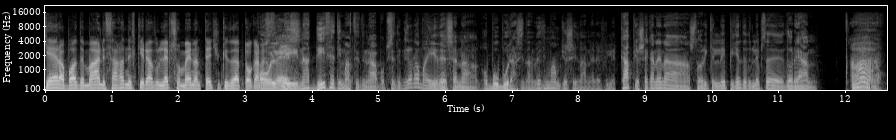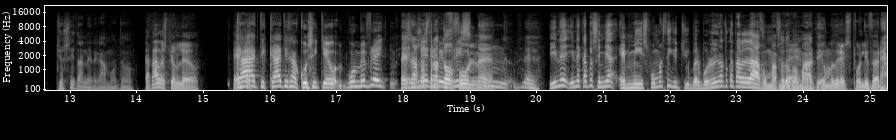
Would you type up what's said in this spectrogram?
care about the money. Θα είχα την ευκαιρία να δουλέψω με έναν τέτοιο και δεν θα το έκανα Πολύ χθες. είναι αντίθετη με αυτή την άποψη. Δεν ξέρω άμα είδες ένα. Ο Μπούμπουρας ήταν. Δεν θυμάμαι ποιος ήταν, ρε φίλε. Κάποιος έκανε ένα story και λέει: Πηγαίνετε, δουλέψτε δωρεάν. Α, Ε, ποιος ήταν, έργα μου το. Κατάλαβες ποιον λέω. Έκα- κάτι, κάτι είχα ακούσει και μου με βρε... Παίζει ένα στο Μέρη, με στρατό, βρεις- full, ναι. Μμ, ναι. Είναι, είναι κάποια σημεία. Εμείς που είμαστε YouTuber μπορούμε να το καταλάβουμε αυτό το Ναι, κομμάτι. Έχουμε δουλέψει πολύ δωρεάν.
